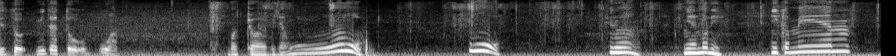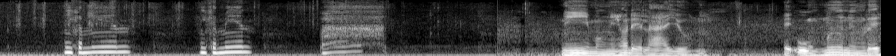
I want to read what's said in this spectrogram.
มีตัวมีแต่ตัวอวบๆบ่จอยไปอย่างอู้อู้พี่น้องเงียนบ่นี่นี่กระเมนนี่กระเมนนี่กระเมนป้าดนี่หมองนี้เขาได้หลายอยู่นี่ไออุ่งมือหนึ่งเลย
